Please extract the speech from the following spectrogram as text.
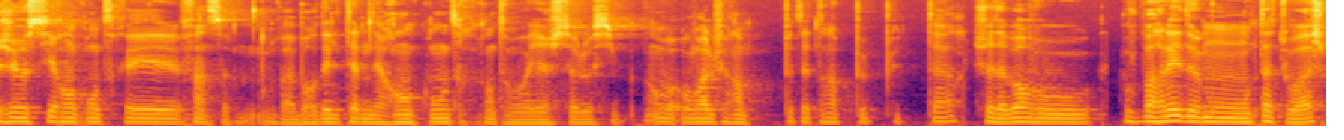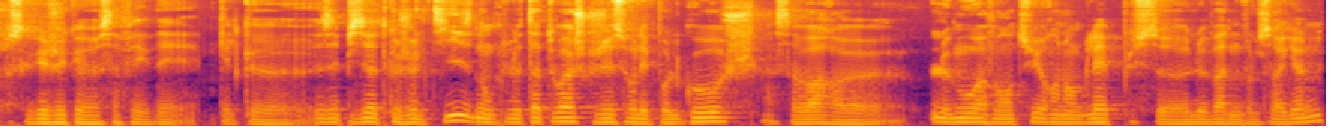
J'ai aussi rencontré, enfin, on va aborder le thème des rencontres quand on voyage seul aussi. On va, le faire peut-être un peu plus tard. Je vais d'abord vous, vous parler de mon tatouage parce que, que ça fait des, quelques épisodes que je le tease. Donc le tatouage que j'ai sur l'épaule gauche, à savoir euh, le mot aventure en anglais plus euh, le van Volkswagen,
